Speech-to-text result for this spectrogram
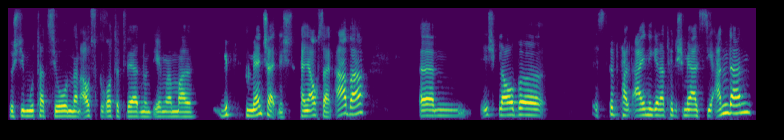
durch die Mutation dann ausgerottet werden und irgendwann mal gibt die Menschheit nicht. Kann ja auch sein. Aber ähm, ich glaube, es trifft halt einige natürlich mehr als die anderen.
